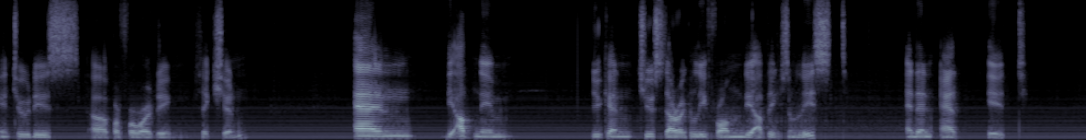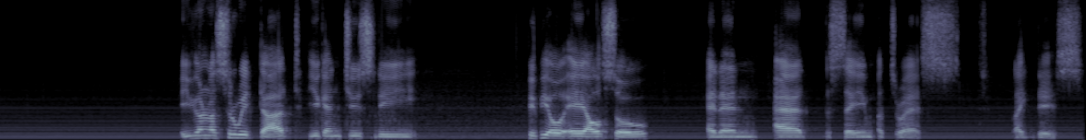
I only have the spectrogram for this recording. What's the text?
into this uh, forwarding section. And the app name you can choose directly from the application list and then add it. If you're not sure with that you can choose the PPOA also and then add the same address like this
